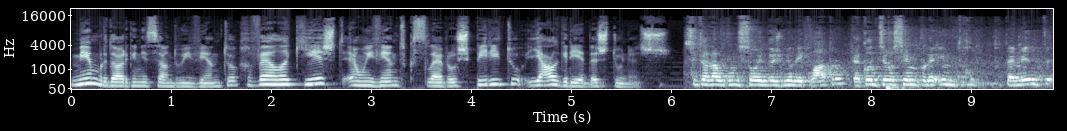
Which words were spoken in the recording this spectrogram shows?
membro da organização do evento, revela que este é um evento que celebra o espírito e a alegria das tunas. Cidadão começou em 2004, aconteceu sempre ininterruptamente,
